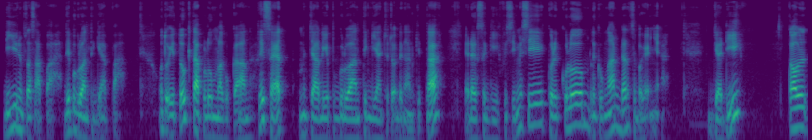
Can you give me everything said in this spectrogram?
di universitas apa, di perguruan tinggi apa. Untuk itu, kita perlu melakukan riset mencari perguruan tinggi yang cocok dengan kita, ya dari segi visi misi, kurikulum, lingkungan, dan sebagainya. Jadi, kalau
